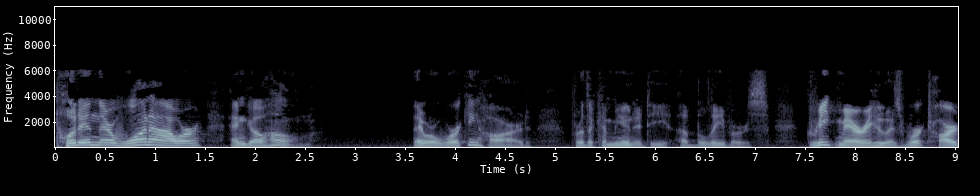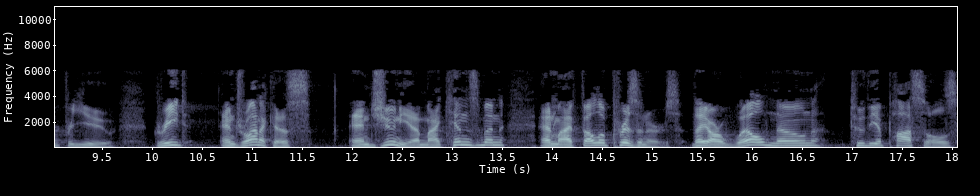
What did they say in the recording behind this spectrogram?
put in their one hour, and go home. They were working hard for the community of believers. Greet Mary, who has worked hard for you. Greet Andronicus and Junia, my kinsmen and my fellow prisoners. They are well known to the apostles,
